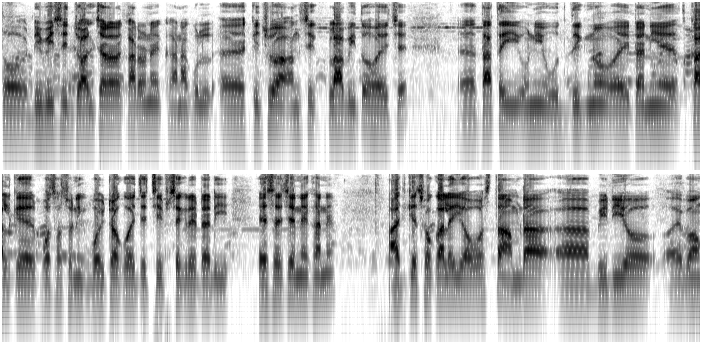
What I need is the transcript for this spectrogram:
তো ডিবিসির জল ছাড়ার কারণে খানাকুল কিছু আংশিক প্লাবিত হয়েছে। তাতেই উনি উদ্বিগ্ন, এটা নিয়ে কালকে প্রশাসনিক বৈঠক হয়েছে চিফ সেক্রেটারি এসেছেন এখানে। আজকে সকালে এই অবস্থা, আমরা বিডিও এবং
